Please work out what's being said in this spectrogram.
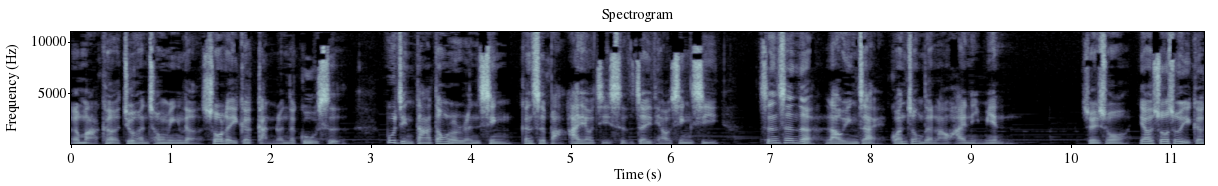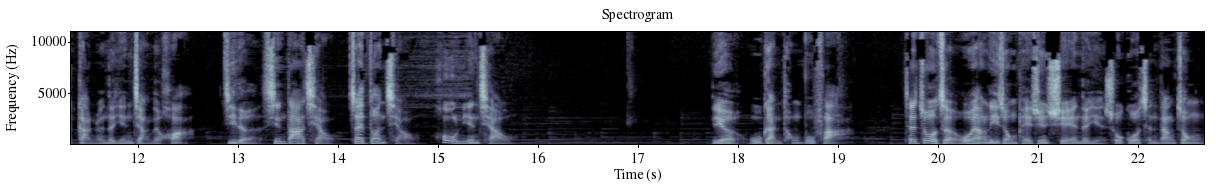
而马克就很聪明的说了一个感人的故事，不仅打动了人心，更是把爱要及时的这一条信息深深的烙印在观众的脑海里面。所以说，要说出一个感人的演讲的话，记得先搭桥，再断桥，后念桥。第二，五感同步法，在作者欧阳立中培训学员的演说过程当中，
